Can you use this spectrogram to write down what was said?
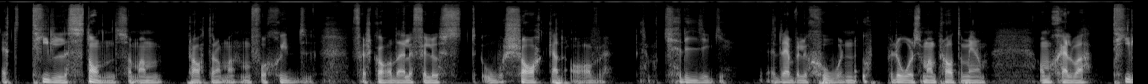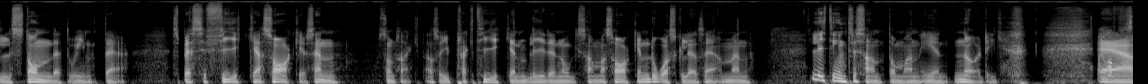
ett tillstånd som man pratar om att man får skydd för skada eller förlust orsakad av liksom, krig, revolution, uppror. Så man pratar mer om, om själva tillståndet och inte specifika saker. Sen som sagt. Alltså I praktiken blir det nog samma sak ändå skulle jag säga. Men lite intressant om man är nördig. eh,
